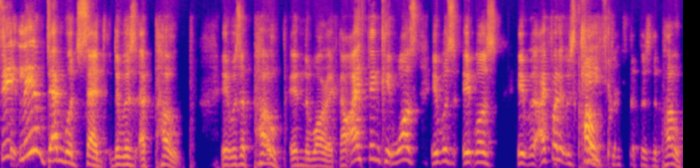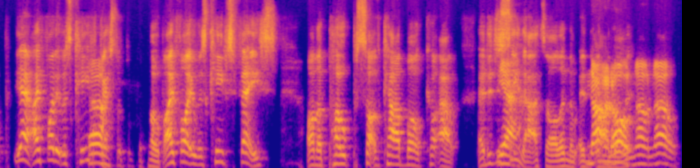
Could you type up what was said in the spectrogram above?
See, Liam Denwood said there was a pope. It was a pope in the Warwick. Now, I think it was. It was. It was. It was. I thought it was Pope. Keith dressed up as the Pope. Yeah, I thought it was Keith Ah. dressed up as the Pope. I thought it was Keith's face on a Pope sort of cardboard cutout. Uh, did you Yeah. see that at all in the? In, Not in at the all. Warwick? No, no.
